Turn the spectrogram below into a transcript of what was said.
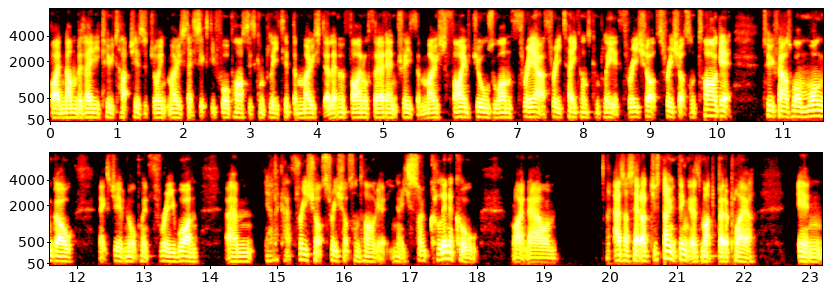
by numbers 82 touches, a joint most, 64 passes completed, the most 11 final third entries, the most five duels won, three out of three take ons completed, three shots, three shots on target, two fouls, one, one goal, XG of 0.31. Um, yeah, look at three shots, three shots on target. You know, he's so clinical right now. And as I said, I just don't think there's much better player in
